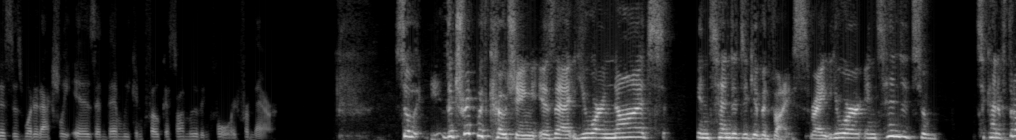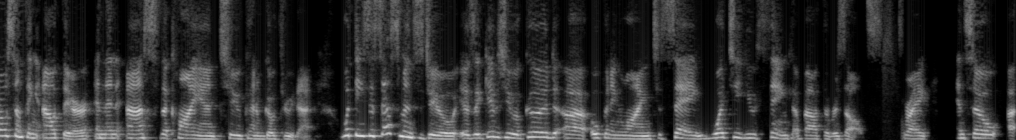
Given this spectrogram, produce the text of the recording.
this is what it actually is, and then we can focus on moving forward from there. So, the trick with coaching is that you are not intended to give advice, right? You are intended to to kind of throw something out there and then ask the client to kind of go through that what these assessments do is it gives you a good uh, opening line to say what do you think about the results right and so uh,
